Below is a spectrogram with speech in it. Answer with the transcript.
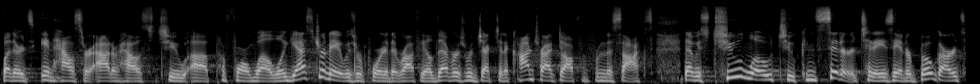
whether it's in-house or out of house, to uh, perform well. Well, yesterday it was reported that Rafael Devers rejected a contract offer from the Sox that was too low to consider. Today, Xander Bogaerts,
